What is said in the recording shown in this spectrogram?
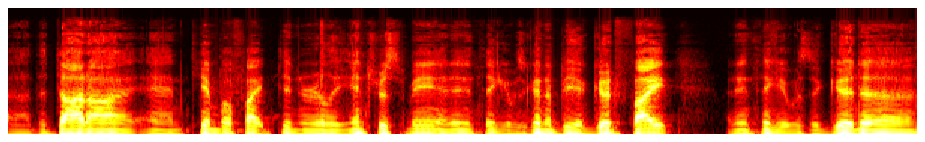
uh, the Dada and Kimbo fight didn't really interest me. I didn't think it was going to be a good fight. I didn't think it was a good uh,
